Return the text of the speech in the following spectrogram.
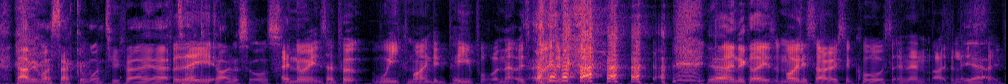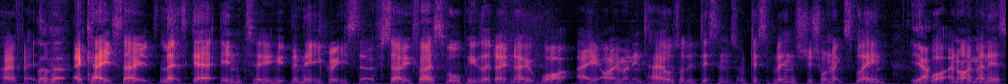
That'd be my second one. To be fair, yeah, For turkey the- dinosaurs. annoyance. I put weak-minded people, and that was kind of Yeah, of goes Miley Cyrus, of course, and then like the list. Yeah. So perfect. love it. Okay, so let's get into the nitty gritty stuff. So first of all, people that don't know what a Ironman entails or the distance or disciplines, just want to explain Yeah. what an Ironman is.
